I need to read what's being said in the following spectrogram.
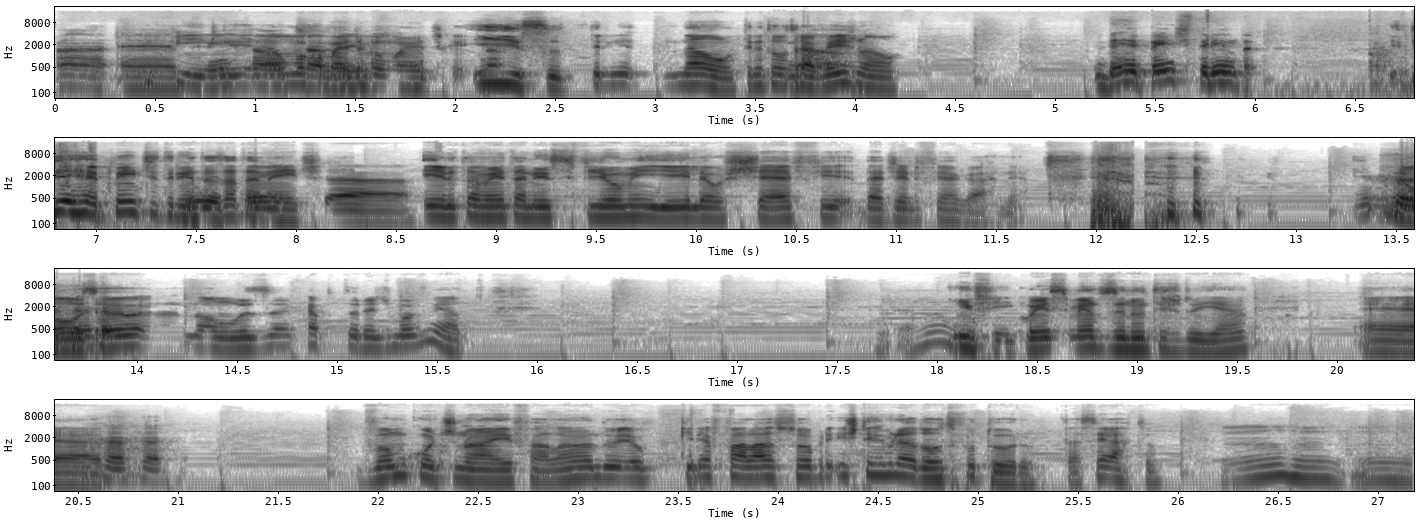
Ah, é, Enfim, 30 é uma comédia vez. romântica. Não. Isso, tri... não, 30 outra Não. vez não. De repente, 30. De repente 30, De exatamente. repente, é. Ele também tá nesse filme e ele é o chefe da Jennifer Garner. Não usa, não usa captura de movimento. Enfim, conhecimentos inúteis do Ian. É, vamos continuar aí falando. Eu queria falar sobre Exterminador do Futuro, tá certo? Uhum, uhum.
